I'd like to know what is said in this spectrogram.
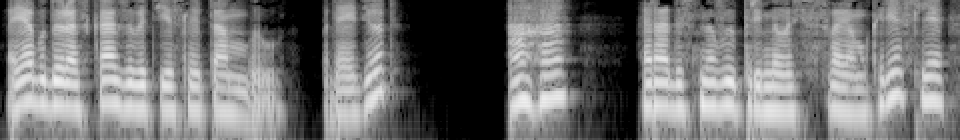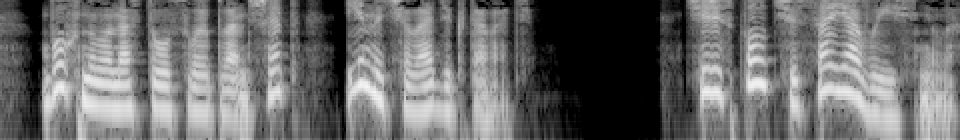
а я буду рассказывать, если там был. Подойдет?» «Ага», — радостно выпрямилась в своем кресле, бухнула на стол свой планшет и начала диктовать. Через полчаса я выяснила,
